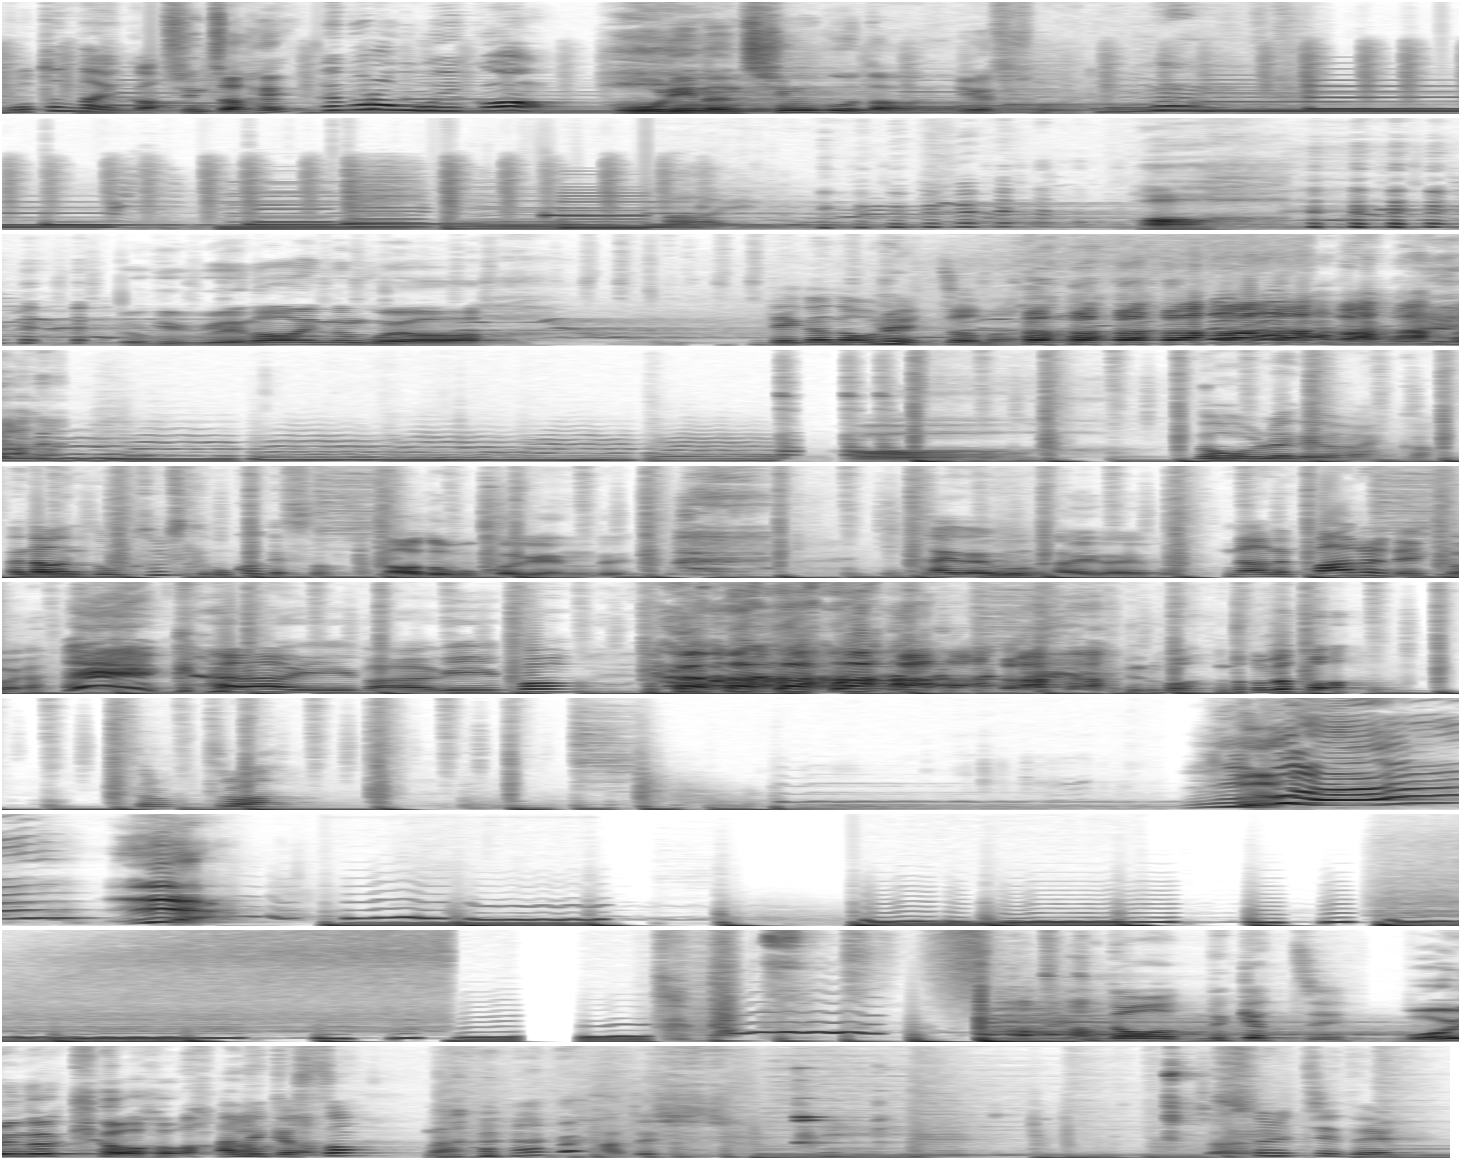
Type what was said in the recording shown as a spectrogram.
못한다니까? 진짜 해? 해보라고 보니까. 우리는 친구다 예솔 아이. 아. 여기 왜 나와 있는 거야? 내가 나오라 했잖아. 아. 너 원래 내가 갈까? 아, 나 근데 너 솔직히 못 가겠어. 나도 못 가겠는데? 가위바위보. 가위가위보? 나는 빠를 낼 거야. 가위바위보 일로 와 너가 와. 들어, 들어와. 너 느꼈지? 뭘 느껴? 안 느꼈어? 나 받으시죠. 짠 술지들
